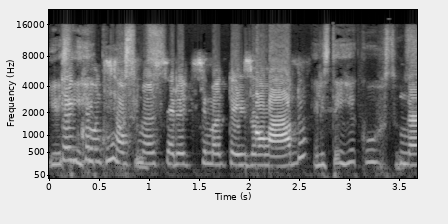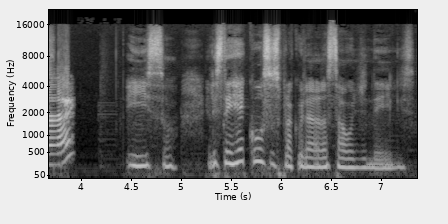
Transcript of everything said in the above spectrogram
E eles têm têm condição recursos. financeira de se manter isolado, Eles têm recursos. né? Isso. Eles têm recursos para cuidar da saúde deles.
